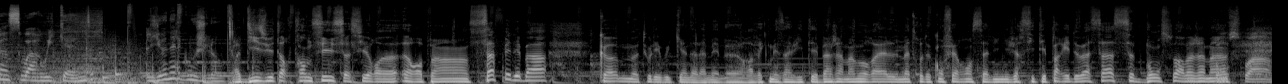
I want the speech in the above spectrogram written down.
1 Soir Week-end, Lionel Gougelot. À 18h36 sur euh, Europe 1, ça fait débat comme tous les week-ends à la même heure avec mes invités Benjamin Morel, maître de conférence à l'Université Paris de Assas. Bonsoir Benjamin. Bonsoir.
